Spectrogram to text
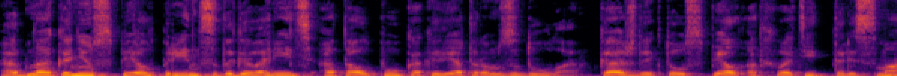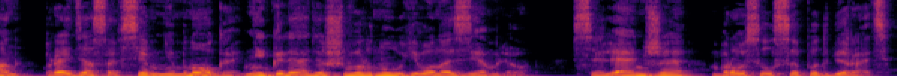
Однако не успел принц договорить, а толпу как ветром сдуло. Каждый, кто успел отхватить талисман, пройдя совсем немного, не глядя, швырнул его на землю. Селянь же бросился подбирать.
